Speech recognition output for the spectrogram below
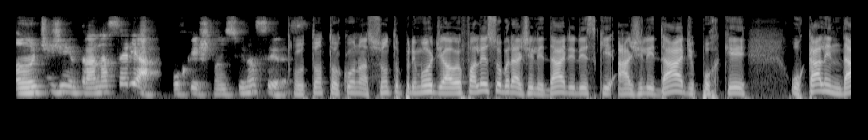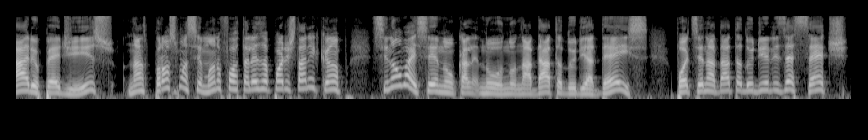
antes de entrar na Série A, por questões financeiras. O Tom tocou no assunto primordial. Eu falei sobre agilidade, e disse que agilidade porque o calendário pede isso. Na próxima semana, o Fortaleza pode estar em campo. Se não vai ser no, no, na data do dia 10, pode ser na data do dia 17.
